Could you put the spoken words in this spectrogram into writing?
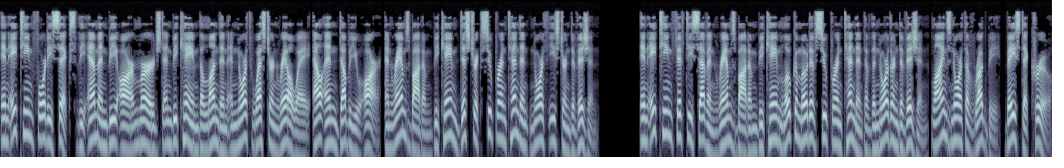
In 1846 the M&BR merged and became the London and North Western Railway LNWR, and Ramsbottom became District Superintendent North Eastern Division. In 1857 Ramsbottom became Locomotive Superintendent of the Northern Division lines north of Rugby, based at Crewe.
